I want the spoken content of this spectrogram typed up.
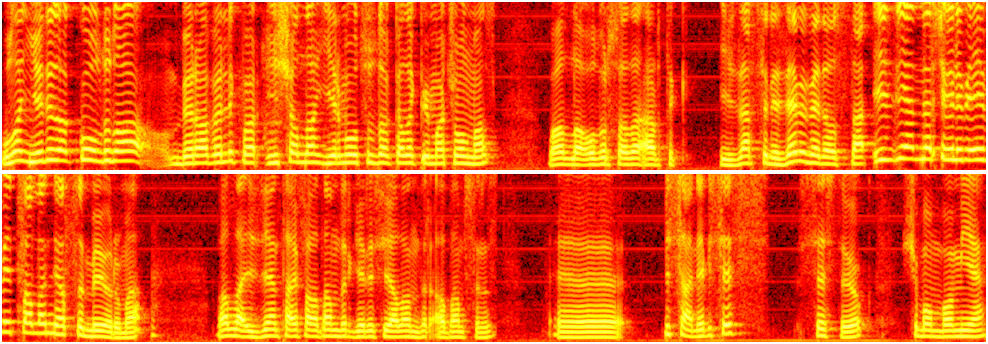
Ulan 7 dakika oldu daha beraberlik var. İnşallah 20-30 dakikalık bir maç olmaz. Valla olursa da artık izlersiniz değil mi be dostlar? İzleyenler şöyle bir evet falan yazsın be yoruma. Valla izleyen tayfa adamdır gerisi yalandır adamsınız. Ee, bir saniye bir ses. Ses de yok. Şu bombamı ye.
